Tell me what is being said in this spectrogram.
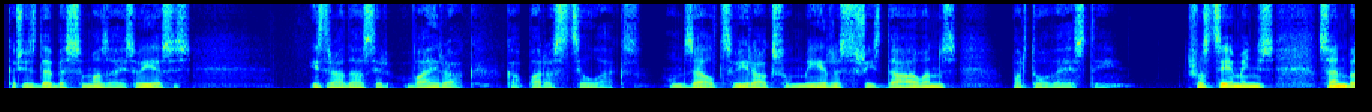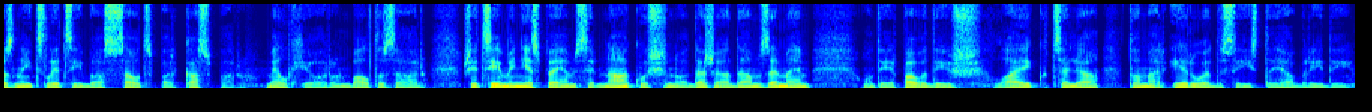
Ka šis debesu mazais viesis izrādās ir vairāk kā parasts cilvēks, un zelts vīrāks un miras šīs dāvanas par to vēstīja. Šos ciemiņus senbaznīcas liecībās sauc par Kasparu, Melchioru un Baltazāru. Šie ciemiņi iespējams ir nākuši no dažādām zemēm, un tie ir pavadījuši laiku ceļā, tomēr ierodas īstajā brīdī.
